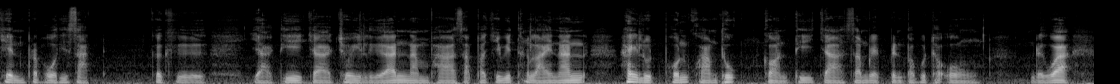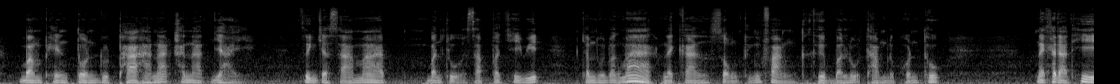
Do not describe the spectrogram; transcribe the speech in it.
เช่น พระโพธิสัตว์ ก็คืออยากที่จะช่วยเหลือนำพาสรรพชีวิตทั้งหลายนั้น ให้หลุดพ้นความทุกข์ก่อนที่จะสำเร็จเป็นพระพุทธองค์ หรือว่า บำเพ็ญตนดุจพาหนะขนาดใหญ่ ซึ่งจะสามารถบรรจุสรรพชีวิตจำนวนมากๆ ในการส่งถึงฝั่งก็คือบรรลุธรรมหรือพ้นทุกข์ ในขณะที่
